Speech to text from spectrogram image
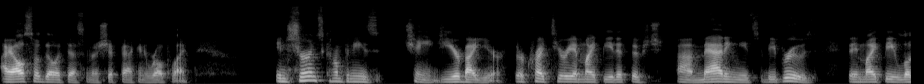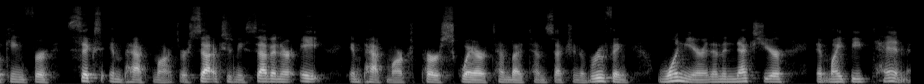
I also go with this. I'm going to shift back into role play. Insurance companies change year by year. Their criteria might be that the uh, matting needs to be bruised they might be looking for six impact marks or se- excuse me, seven or eight impact marks per square 10 by 10 section of roofing one year. And then the next year, it might be 10.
